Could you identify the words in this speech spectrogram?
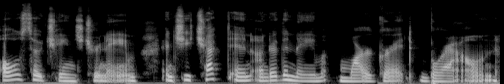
also changed her name and she checked in under the name Margaret Brown.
